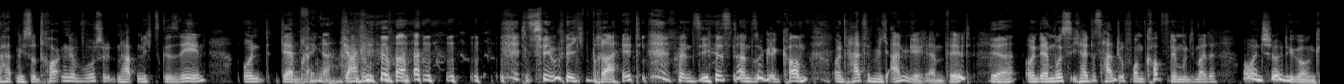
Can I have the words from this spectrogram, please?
hat mich so trocken gewuschelt und habe nichts gesehen. Und der Finger. Gang war ziemlich breit und sie ist dann so gekommen und hatte mich angerempelt. Ja. Und dann musste ich halt das Handtuch vom Kopf nehmen und ich meinte, oh Entschuldigung.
